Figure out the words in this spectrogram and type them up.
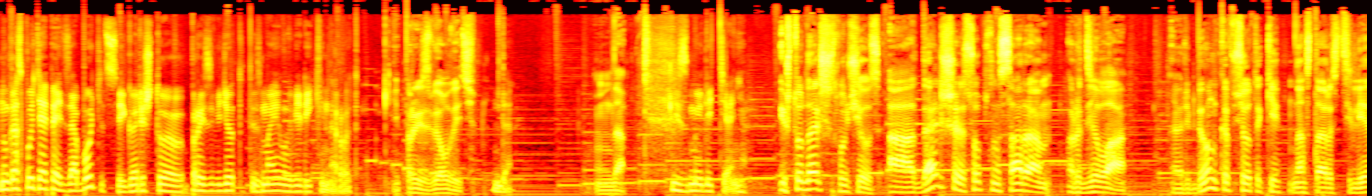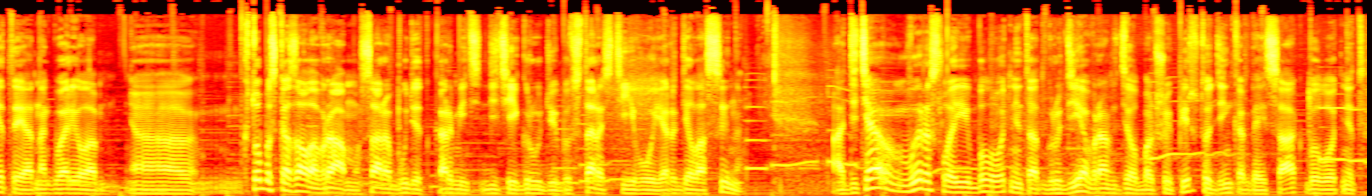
Но Господь опять заботится и говорит, что произведет от Измаила великий народ. И произвел ведь. Да, Да. измаилитяне. И что дальше случилось? А дальше, собственно, Сара родила ребенка все-таки на старости лет, и она говорила, э, кто бы сказал Аврааму, Сара будет кормить детей грудью, ибо в старости его я родила сына. А дитя выросло и было отнято от груди. Авраам сделал большой пир в тот день, когда Исаак был отнят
